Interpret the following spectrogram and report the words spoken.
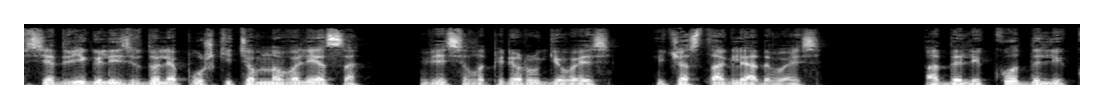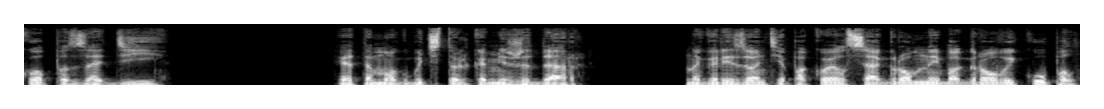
Все двигались вдоль опушки темного леса, весело переругиваясь и часто оглядываясь. А далеко-далеко позади... Это мог быть только Межидар. На горизонте покоился огромный багровый купол,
